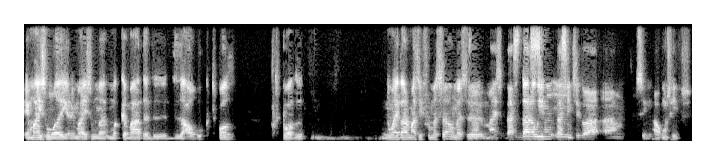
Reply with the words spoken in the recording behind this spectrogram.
é mais um layer, é mais uma, uma camada de, de algo que te pode, que te pode não é dar mais informação, mas, não, uh, mas dá, dar dá, ali um, dá sentido a, a, a alguns riffs.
